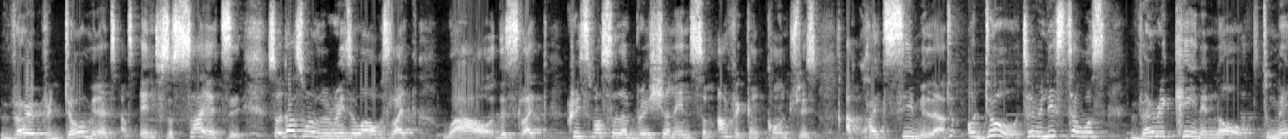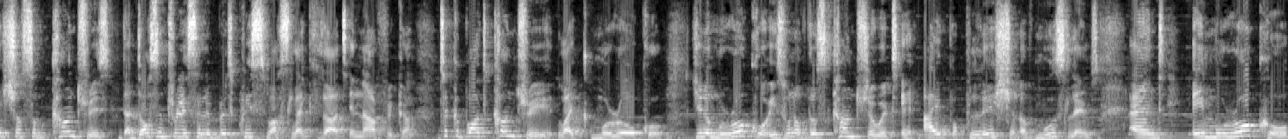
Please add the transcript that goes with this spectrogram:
very predominant in society. So that's one of the reasons why I was like, wow, this like Christmas celebration in some African countries are quite similar. Although Terry Lister was very keen enough to mention some countries that doesn't really celebrate Christmas like that in Africa. Talk about country like Morocco. You know, Morocco is one of those countries with a high population of Muslims and in Morocco,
